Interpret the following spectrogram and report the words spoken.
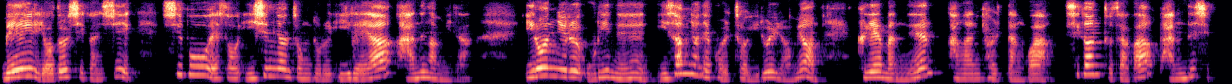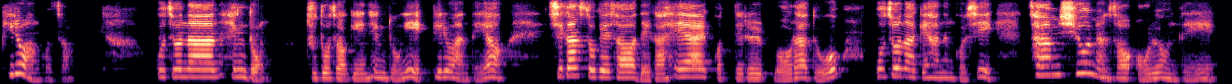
매일 8시간씩 15에서 20년 정도를 일해야 가능합니다. 이런 일을 우리는 2, 3년에 걸쳐 이루려면 그에 맞는 강한 결단과 시간 투자가 반드시 필요한 거죠. 꾸준한 행동, 주도적인 행동이 필요한데요. 시간 속에서 내가 해야 할 것들을 뭐라도 꾸준하게 하는 것이 참 쉬우면서 어려운데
